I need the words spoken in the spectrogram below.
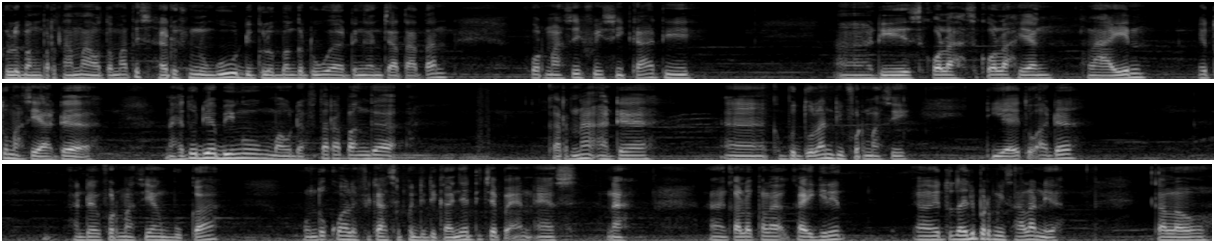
gelombang pertama. Otomatis harus menunggu di gelombang kedua dengan catatan formasi fisika di uh, di sekolah-sekolah yang lain itu masih ada. Nah itu dia bingung mau daftar apa enggak. Karena ada eh, kebetulan di formasi dia itu ada ada informasi yang buka untuk kualifikasi pendidikannya di CPNS. Nah, eh, kalau kayak gini eh, itu tadi permisalan ya. Kalau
